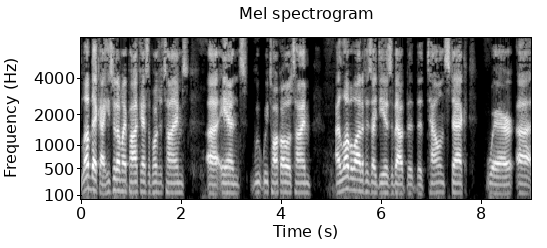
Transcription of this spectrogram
love that guy. He's been on my podcast a bunch of times. Uh, and we, we talk all the time. I love a lot of his ideas about the, the talent stack where, uh,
